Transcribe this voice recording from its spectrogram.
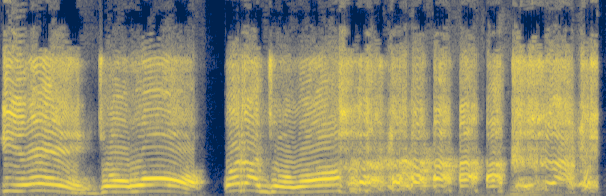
iki eh. Jawa. Kowe nang Jawa.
